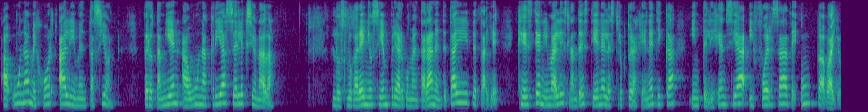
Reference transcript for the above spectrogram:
a una mejor alimentación, pero también a una cría seleccionada. Los lugareños siempre argumentarán en detalle y detalle que este animal islandés tiene la estructura genética, inteligencia y fuerza de un caballo.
